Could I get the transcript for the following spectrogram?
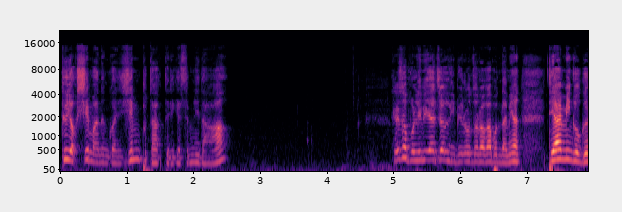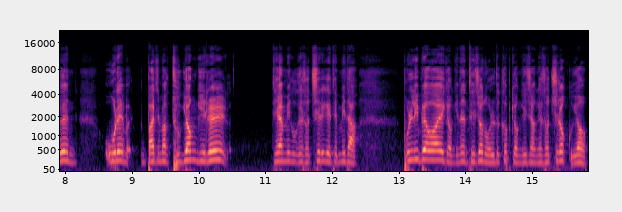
그 역시 많은 관심 부탁드리겠습니다. 그래서 볼리비아전 리뷰로 들어가 본다면 대한민국은 올해 마지막 두 경기를 대한민국에서 치르게 됩니다. 볼리비아와의 경기는 대전 월드컵 경기장에서 치렀고요.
